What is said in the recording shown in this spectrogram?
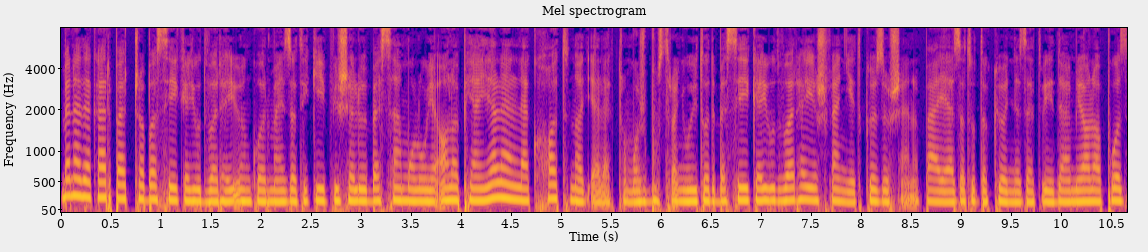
Benedek Árpád Csaba Székelyudvarhelyi önkormányzati képviselő beszámolója alapján jelenleg hat nagy elektromos buszra nyújtott be Székelyudvarhely és Fenyét közösen a pályázatot a környezetvédelmi alaphoz,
